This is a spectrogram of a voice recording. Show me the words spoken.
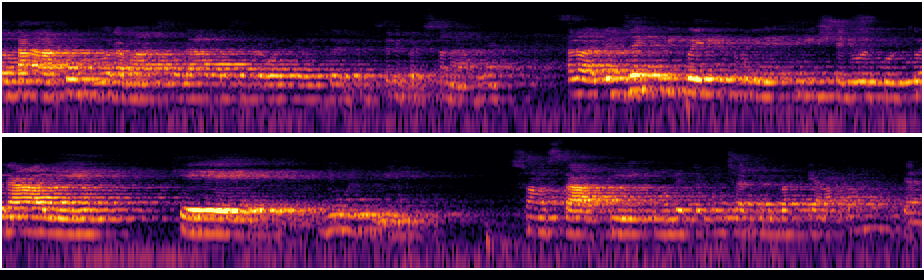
lontana dalla cultura ma sfogata sempre quasi delle sue riflessioni personali. Allora, gli oggetti, quelli come li definisce lui, culturali, che gli ultimi sono stati, come ho detto, concerti di Battiato, perché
